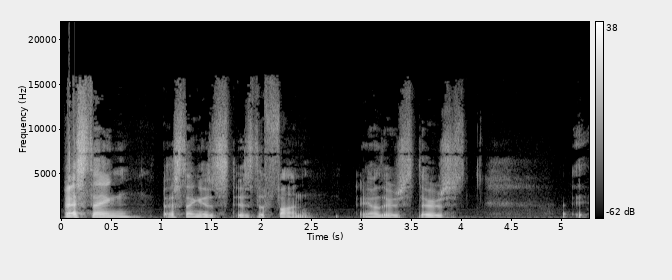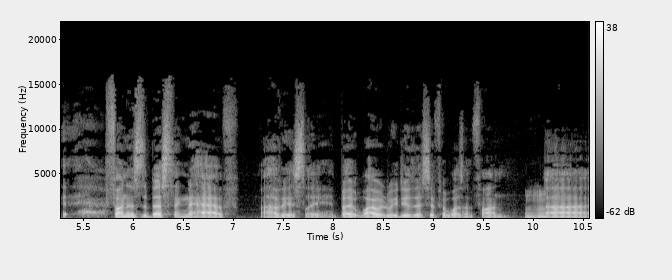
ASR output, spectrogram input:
best thing, best thing is is the fun. You know, there's there's fun is the best thing to have, obviously. But why would we do this if it wasn't fun? Uh,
